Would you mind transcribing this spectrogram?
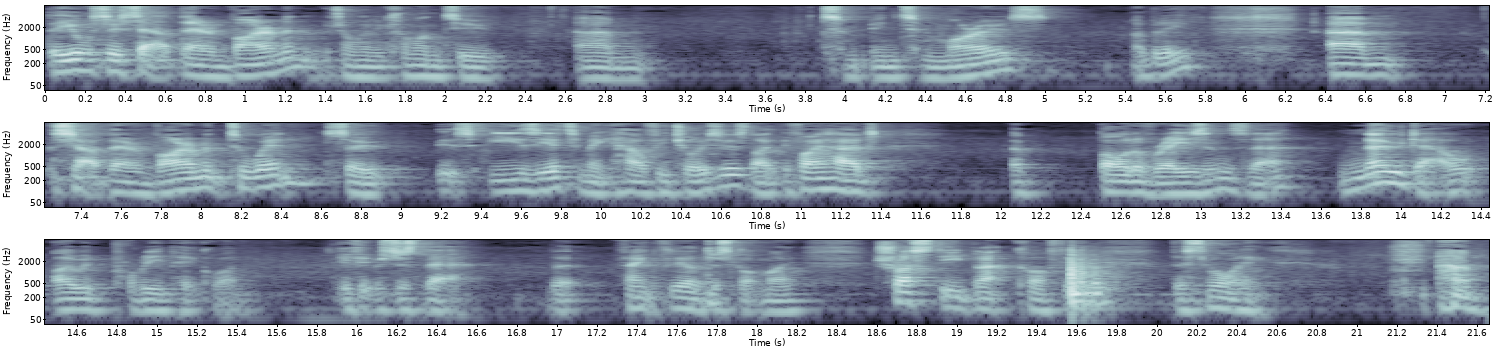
They also set up their environment, which I'm going to come on to um, in tomorrow's, I believe. Um, set up their environment to win, so it's easier to make healthy choices. Like if I had a bowl of raisins there, no doubt I would probably pick one if it was just there. But thankfully, I've just got my trusty black coffee this morning. Um,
